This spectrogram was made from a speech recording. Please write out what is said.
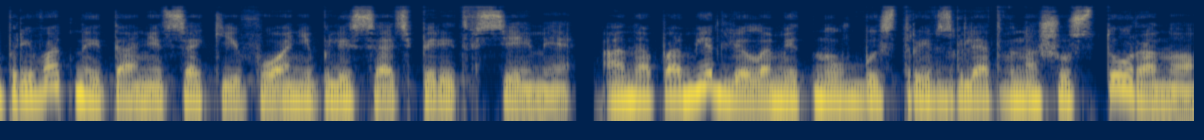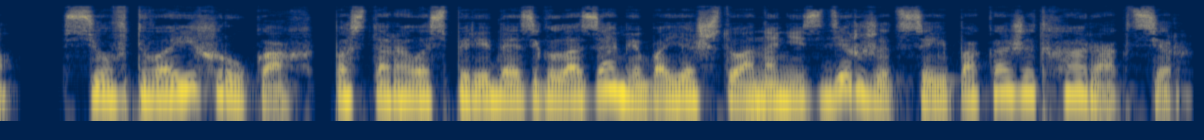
приватный танец Акифу, а не плясать перед всеми. Она помедлила, метнув быстрый взгляд в нашу сторону. «Все в твоих руках», — постаралась передать глазами, боясь, что она не сдержится и покажет характер.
